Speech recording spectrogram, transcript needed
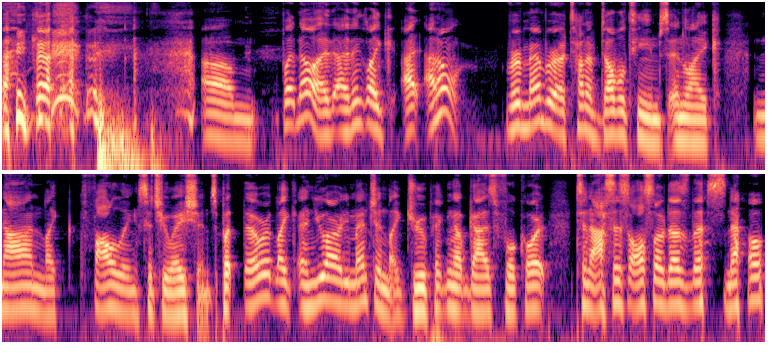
Like, Um, but no, I, I think like I, I don't remember a ton of double teams in like non like fouling situations. But there were like, and you already mentioned like Jrue picking up guys full court. Thanasis also does this now.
